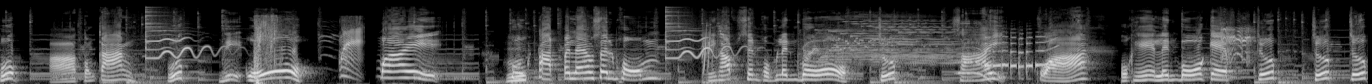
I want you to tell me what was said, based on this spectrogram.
ปุ๊บอ่าตรงกลางปุ๊บนี่โอ้ไม่ถูกตัดไปแล้วเส้นผมนี่ครับ เส้นผมเลนโบว์จึ๊บซ้าย ขวา โอเค เลนโบว์เก็บจึ๊บจึ๊บจึ๊บ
